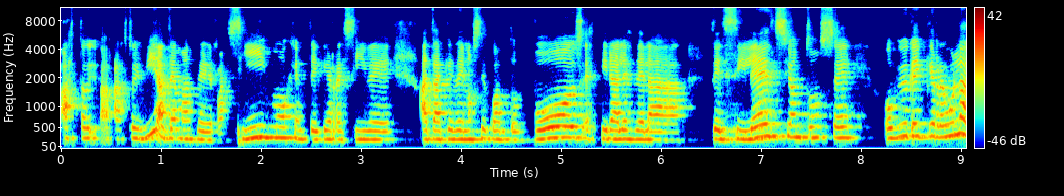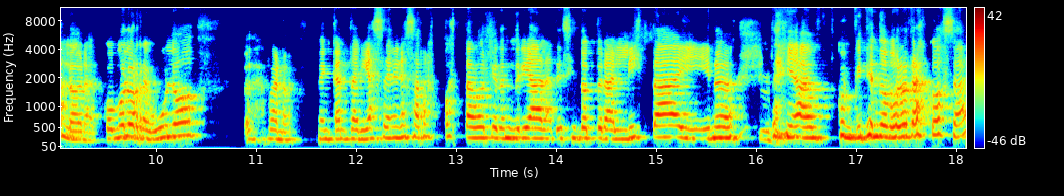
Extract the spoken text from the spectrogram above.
hasta, hasta hoy día, temas de racismo, gente que recibe ataques de no sé cuántos bots, espirales de la, del silencio, entonces, obvio que hay que regularlo. Ahora, ¿cómo lo regulo? Eh, bueno, me encantaría tener esa respuesta porque tendría la tesis doctoral lista y no, estaría compitiendo por otras cosas,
